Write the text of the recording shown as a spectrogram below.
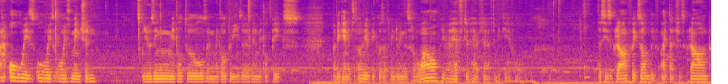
I always, always, always mention using metal tools and metal tweezers and metal picks but again it's only because I've been doing this for a while you have to have to have to be careful this is ground for example if I touch this ground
